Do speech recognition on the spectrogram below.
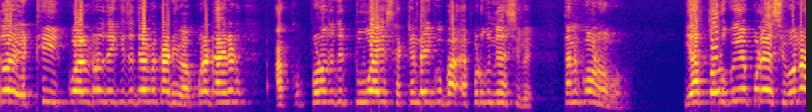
तो ये इक्वाल्टर देखिए जब आम काढ़ा पूरा डायरेक्ट ଆପଣ ଯଦି ଟୁ ଆଇ ସେକେଣ୍ଡ ଆଇକୁ ଏପଟକୁ ନେଇ ଆସିବେ ତାହେଲେ କ'ଣ ହେବ ୟା ତଳକୁ ଇଏ ପଳେଇ ଆସିବ ନା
